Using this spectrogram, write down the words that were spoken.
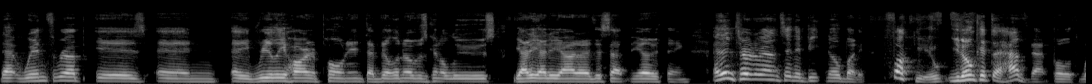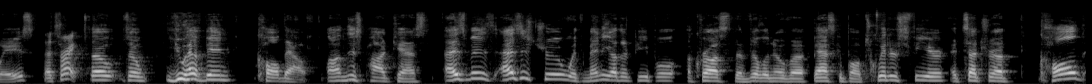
that Winthrop is an a really hard opponent, that Villanova is going to lose, yada yada yada, this that and the other thing, and then turn around and say they beat nobody. Fuck you. You don't get to have that both ways. That's right. So, so you have been called out on this podcast, as is, as is true with many other people across the Villanova basketball Twitter sphere, etc. Called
